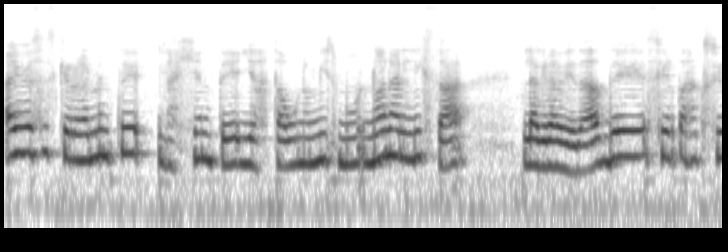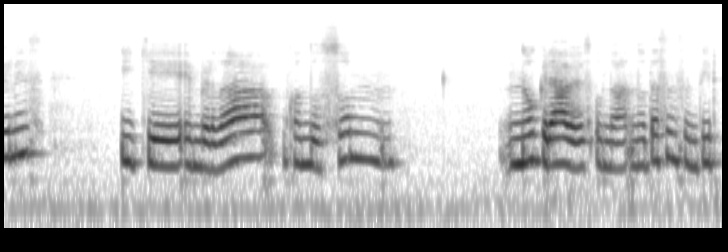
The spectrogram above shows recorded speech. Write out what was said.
Hay veces que realmente la gente y hasta uno mismo no analiza la gravedad de ciertas acciones y que en verdad cuando son no graves o no, te hacen sentir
